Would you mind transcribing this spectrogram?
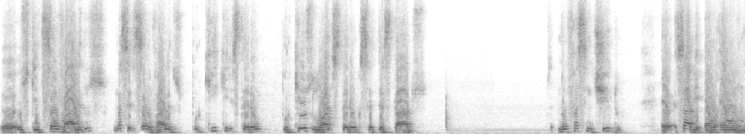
uh, os kits são válidos, mas se eles são válidos, por que, que eles terão por que os lotes teriam que ser testados? Não faz sentido. É, sabe, é, é, um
